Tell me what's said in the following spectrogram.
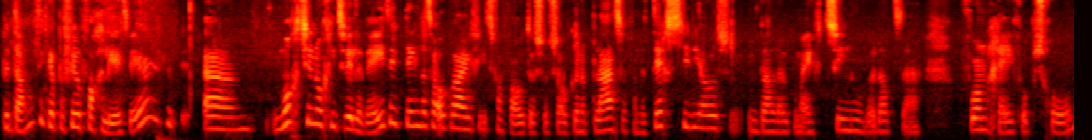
Bedankt, ik heb er veel van geleerd weer. Uh, mocht je nog iets willen weten, ik denk dat we ook wel even iets van foto's of zo kunnen plaatsen van de tekststudio's. Wel leuk om even te zien hoe we dat uh, vormgeven op school.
